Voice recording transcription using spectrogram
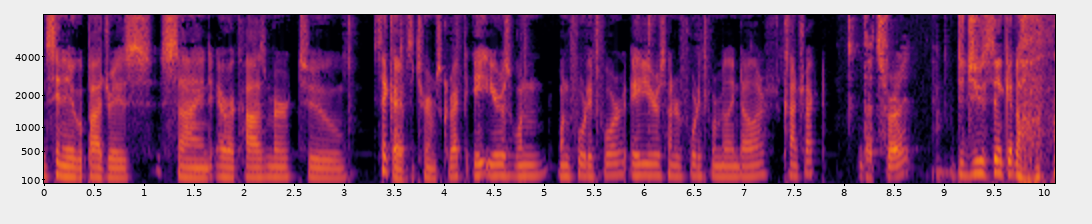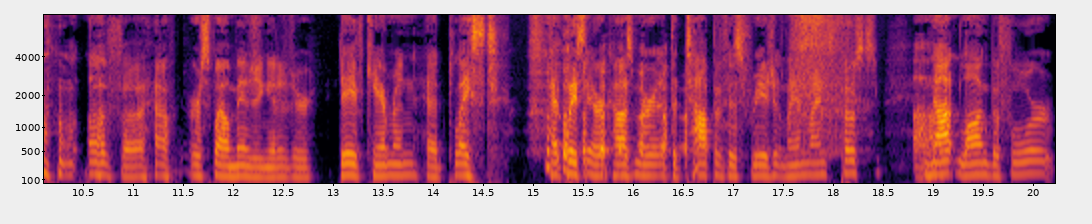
San Diego Padres signed Eric Hosmer to, I think I have the terms correct, eight years, one one forty four, eight years, hundred forty four million dollar contract. That's right. Did you think at all of uh, how erstwhile managing editor Dave Cameron had placed had placed Eric Hosmer at the top of his free agent landmines post not long before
